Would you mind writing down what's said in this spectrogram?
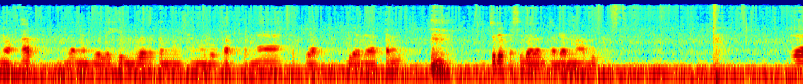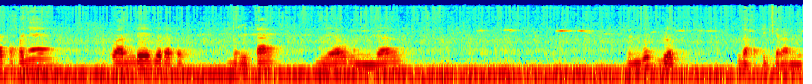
nyokap nggak ngebolehin gue ketemu sama bokap karena setiap dia datang itu dia pasti dalam keadaan mabuk. Ya pokoknya one day gue dapet berita beliau meninggal. Dan gue belum nggak kepikiran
